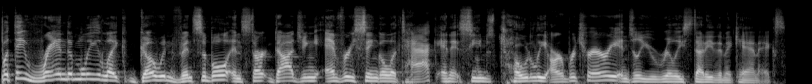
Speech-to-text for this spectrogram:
But they randomly like go invincible and start dodging every single attack, and it seems totally arbitrary until you really study the mechanics.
